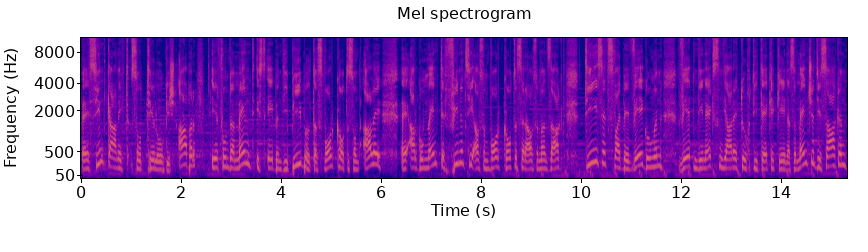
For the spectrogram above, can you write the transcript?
äh, sind gar nicht so theologisch. Aber ihr Fundament ist eben die Bibel, das Wort Gottes. Und alle äh, Argumente finden sie aus dem Wort Gottes heraus. Und man sagt, diese zwei Bewegungen werden die nächsten Jahre durch die Decke gehen. Also Menschen, die sagen,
